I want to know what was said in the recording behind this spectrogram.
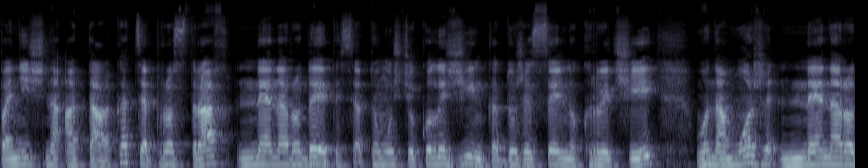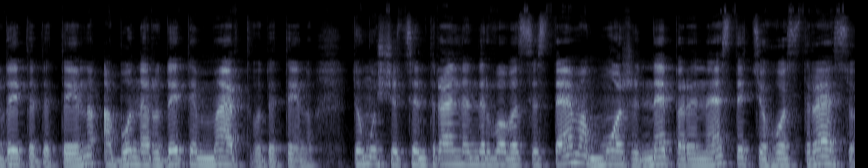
панічна атака. Це про страх не народитися, тому що коли жінка дуже сильно кричить, вона може не народити дитину або народити мертву дитину, тому що центральна нервова система може не перенести цього стресу,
